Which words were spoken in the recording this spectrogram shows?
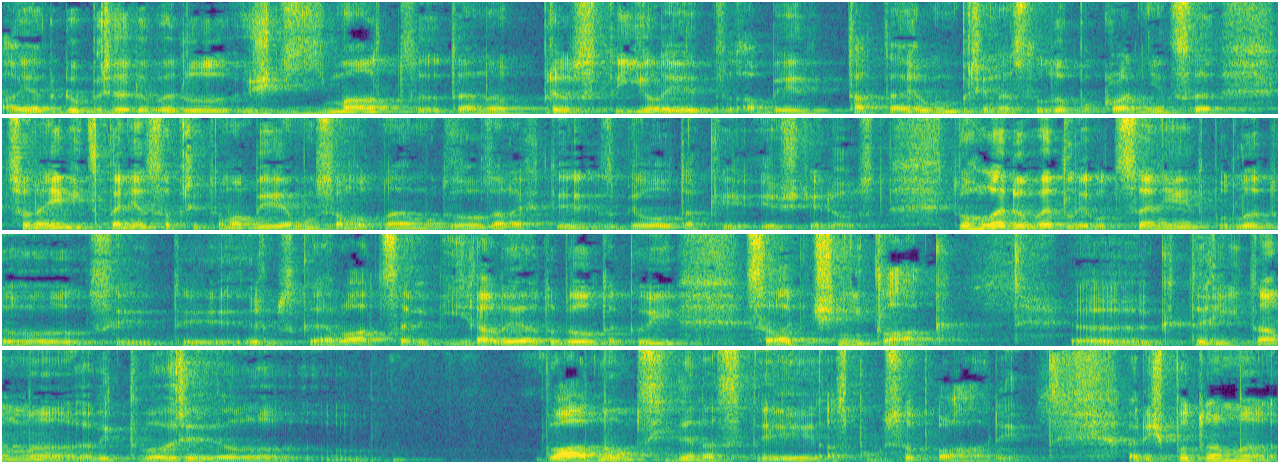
a jak dobře dovedl ždímat ten prostý lid, aby Tatarům přinesl do pokladnice co nejvíc peněz a přitom, aby jemu samotnému toho zanechty zbylo taky ještě dost. Tohle dovedli ocenit, podle toho si ty ruské vládce vybírali a to byl takový selekční tlak, eh, který tam vytvořil vládnoucí dynastii a způsob vlády. A když potom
